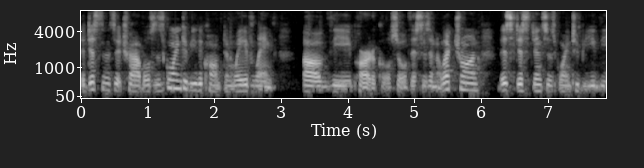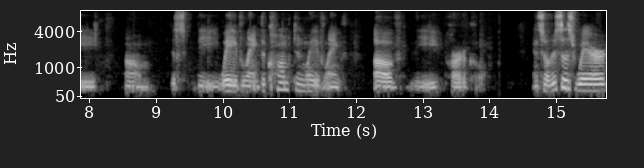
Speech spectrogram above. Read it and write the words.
the distance it travels is going to be the Compton wavelength of the particle. So if this is an electron, this distance is going to be the, um, this, the wavelength, the Compton wavelength of the particle. And so this is where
